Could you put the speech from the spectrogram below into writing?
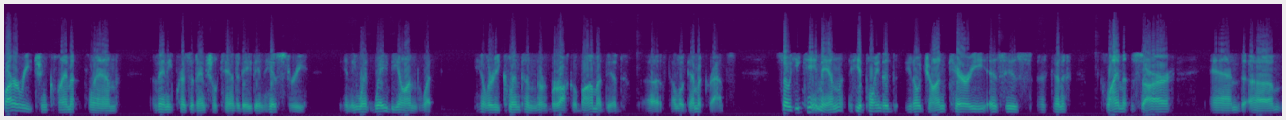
far-reaching climate plan of any presidential candidate in history, and he went way beyond what Hillary Clinton or Barack Obama did, uh, fellow Democrats. So he came in. He appointed, you know, John Kerry as his uh, kind of climate czar, and um,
